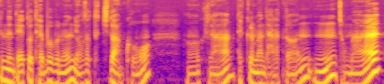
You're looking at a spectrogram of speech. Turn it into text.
했는데 또 대부분은 영상 듣지도 않고 어, 그냥 댓글만 달았던 음, 정말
